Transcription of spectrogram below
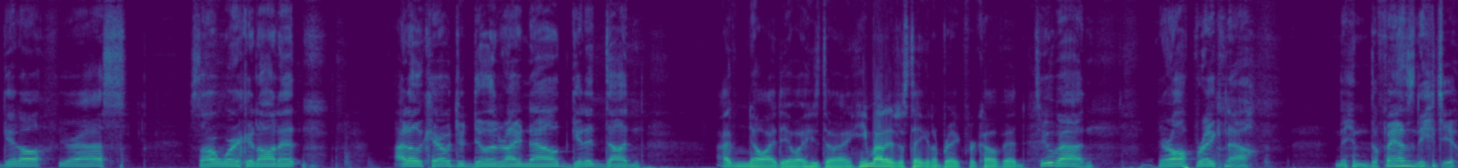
get off your ass, start working on it. I don't care what you're doing right now. Get it done. I have no idea what he's doing. He might have just taken a break for COVID. Too bad. You're off break now. The fans need you.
